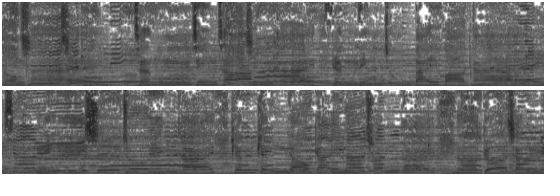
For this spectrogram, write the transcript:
松开曾经沧海，任林中百花开。你是祝英台，偏偏要改了穿戴。那个缠绵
